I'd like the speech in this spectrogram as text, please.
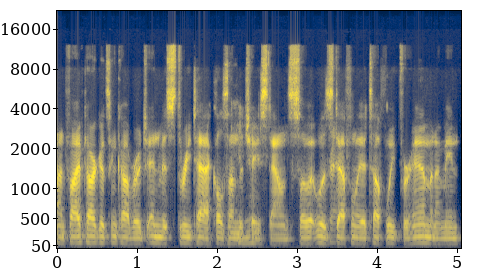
on five targets in coverage and missed three tackles on the mm-hmm. chase downs. So it was right. definitely a tough week for him. And I mean,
